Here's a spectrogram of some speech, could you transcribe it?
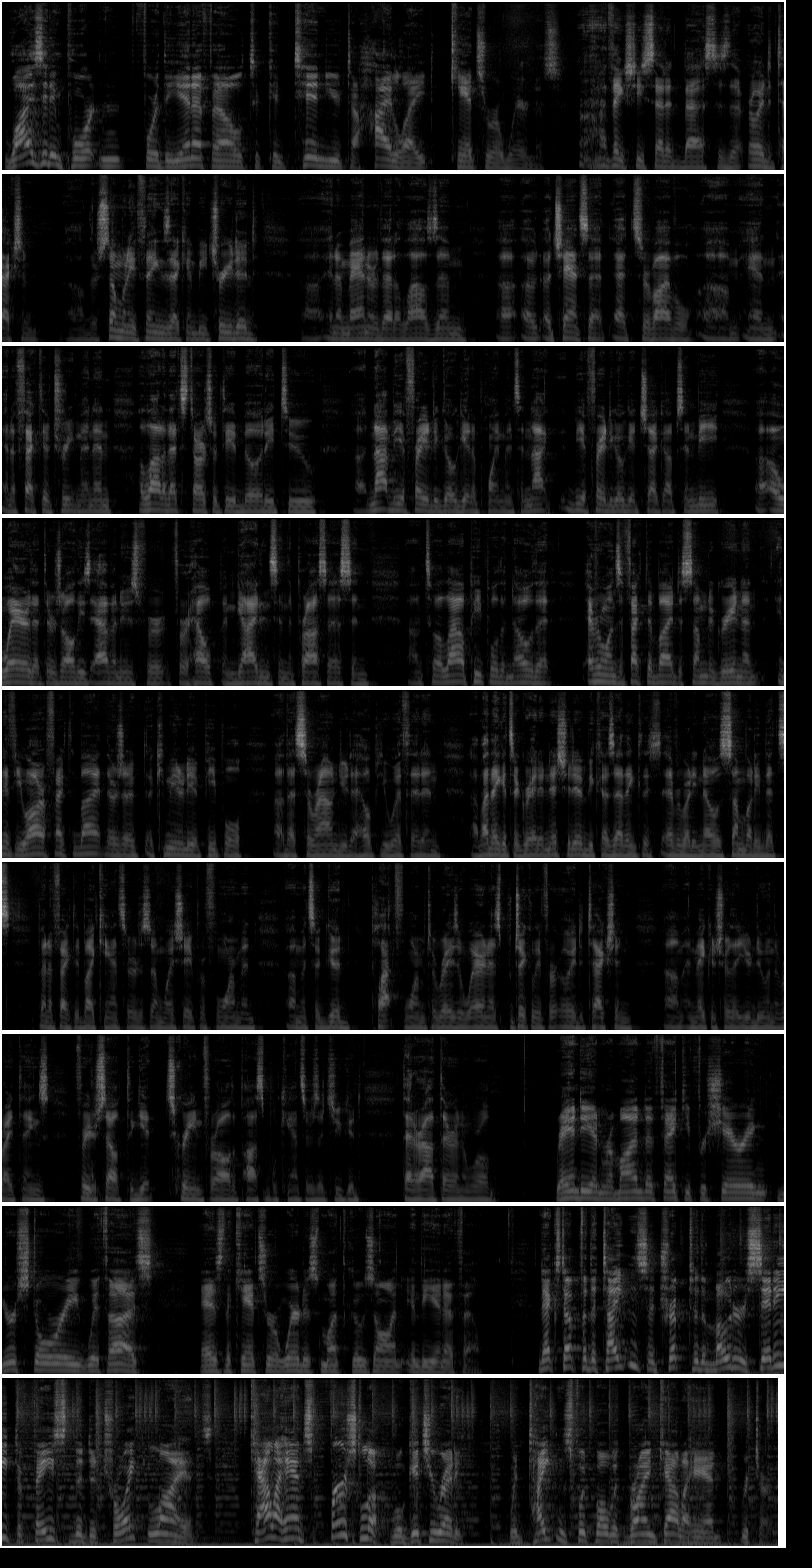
Why is it important for the NFL to continue to highlight cancer awareness? I think she said it best is the early detection. Uh, there's so many things that can be treated uh, in a manner that allows them uh, a, a, chance at, at survival um, and, and effective treatment. And a lot of that starts with the ability to uh, not be afraid to go get appointments and not be afraid to go get checkups and be uh, aware that there's all these avenues for, for help and guidance in the process and um, to allow people to know that everyone's affected by it to some degree. And, and if you are affected by it, there's a, a community of people uh, that surround you to help you with it. And um, I think it's a great initiative because I think this, everybody knows somebody that's been affected by cancer in some way, shape, or form. And um, it's a good platform to raise awareness, particularly for early detection um, and making sure that you're doing the right things for yourself to get screened for all the possible cancers that you could that are out there in the world. Randy and Ramonda, thank you for sharing your story with us as the Cancer Awareness Month goes on in the NFL. Next up for the Titans, a trip to the Motor City to face the Detroit Lions. Callahan's first look will get you ready when Titans football with Brian Callahan returns.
